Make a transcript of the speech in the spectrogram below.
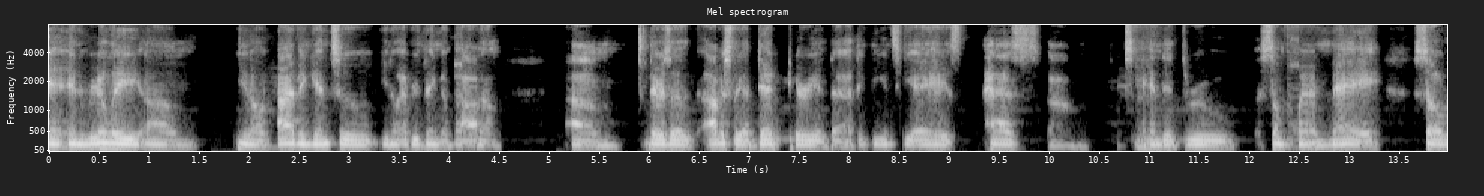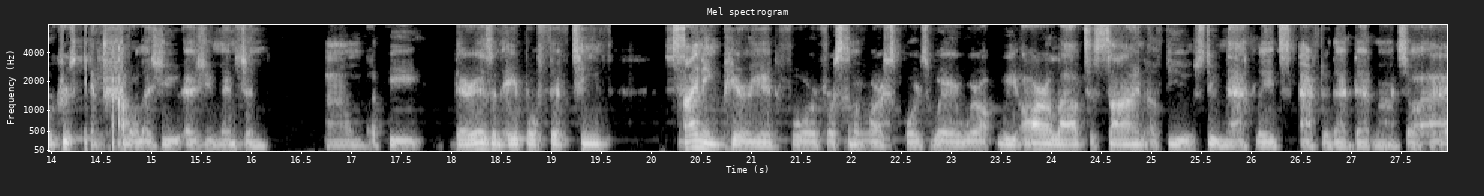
and, and really, um, you know, diving into, you know, everything about them. Um, there's a obviously a dead period that I think the NCAA has, has um, expanded through some point in May. So recruits can't travel as you as you mentioned. Um, but the there is an April 15th signing period for for some of our sports where we're we are allowed to sign a few student athletes after that deadline. So I,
